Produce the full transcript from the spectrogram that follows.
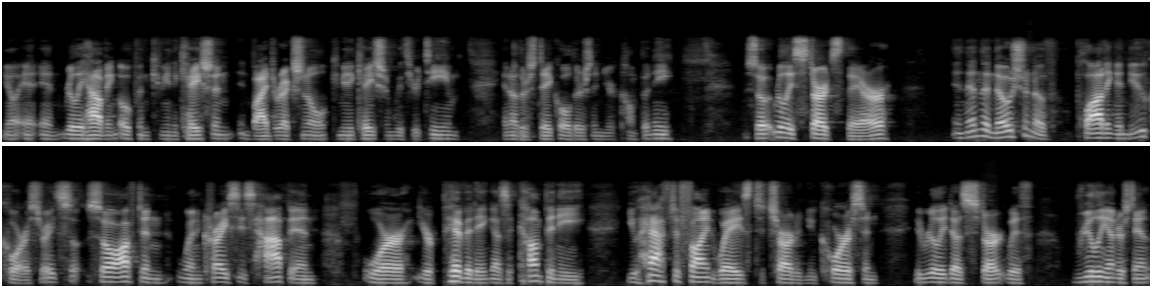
you know, and, and really having open communication and bidirectional communication with your team and other mm-hmm. stakeholders in your company. So it really starts there. And then the notion of plotting a new course, right? So, so often when crises happen or you're pivoting as a company, you have to find ways to chart a new course. And it really does start with really understand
